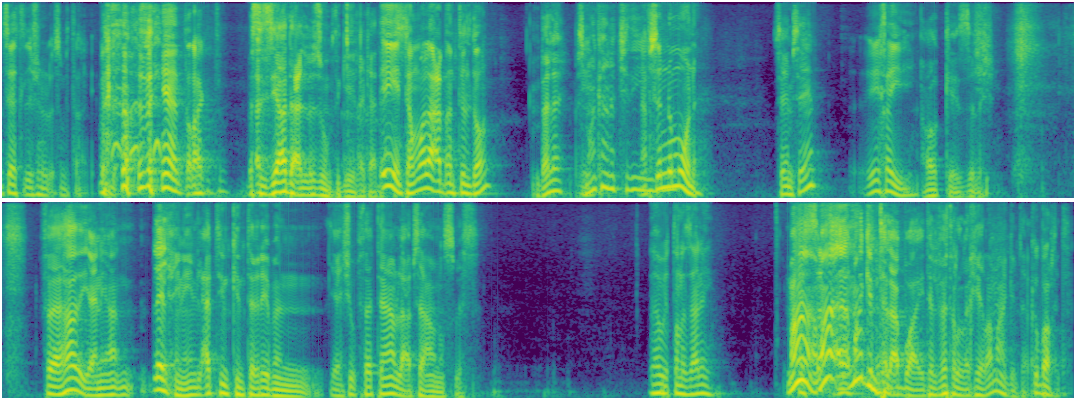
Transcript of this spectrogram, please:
نسيت شنو الاسم الثاني. بس هي interactive بس زيادة عن اللزوم ثقيلة قاعد. اي أنت ما لاعب Until Dawn بلى بس ما كانت كذي. نفس النمونة. same same اي خيي okay بلش فهذه يعني للحين يعني لعبت يمكن تقريبا يعني شوف ثلاث أيام لعب ساعة ونص بس. لا هو يطنز علي. ما ما ما قمت ألعب وايد الفترة الأخيرة ما قمت ألعب كبرت.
